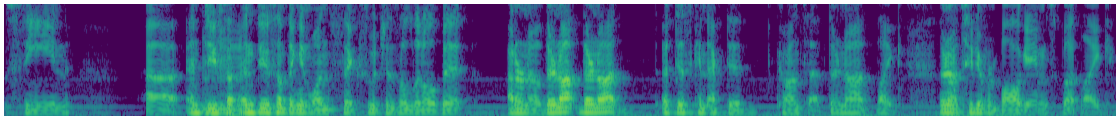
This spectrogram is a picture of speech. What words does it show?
scene uh, and do mm-hmm. so, and do something in one six, which is a little bit I don't know. They're not they're not a disconnected concept. They're not like they're not two different ball games, but like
